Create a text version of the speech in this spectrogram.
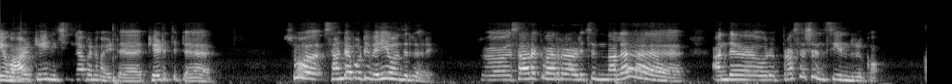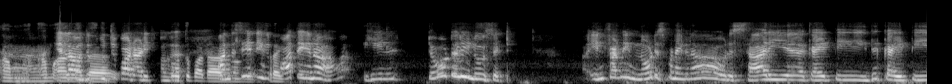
என் வாழ்க்கையை நீ சின்ன பண்ண கெடுத்துட்ட. சோ சண்டை போட்டு வெளியே வந்துடுறாரு. சரக்கு வர்ற அடிச்சதுனால அந்த ஒரு ப்ரொசஷன் சீன் இருக்கும். எல்லாம் வந்து குத்துப்பாடு அடிப்பாங்க அந்த சீன் நீங்க. பாத்தீங்கன்னா he'll totally lose it in fact நீங்க நோட்டீஸ் பண்ணீங்கன்னா ஒரு சாரிய கைட்டி இது கைட்டி.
